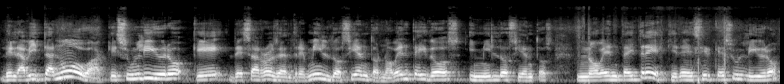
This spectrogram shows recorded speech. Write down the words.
de La Vita Nuova, que es un libro que desarrolla entre 1292 y 1293. Quiere decir que es un libro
